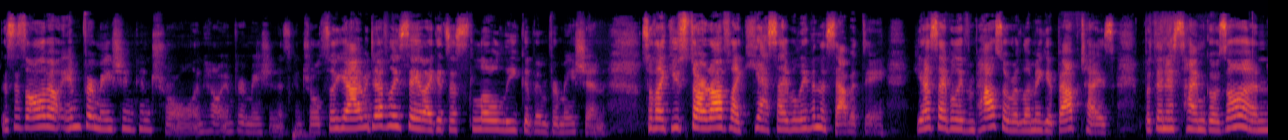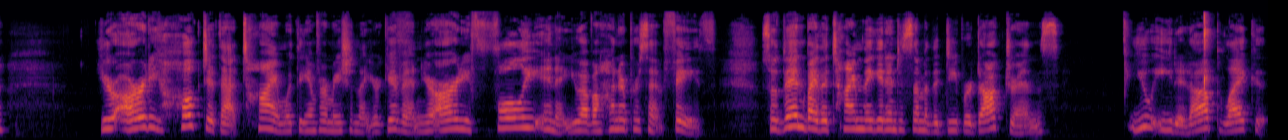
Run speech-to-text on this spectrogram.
This is all about information control and how information is controlled. So yeah, I would definitely say like it's a slow leak of information. So like you start off like, yes, I believe in the Sabbath day. Yes, I believe in Passover. Let me get baptized. But then as time goes on, you're already hooked at that time with the information that you're given. You're already fully in it. You have 100% faith. So then by the time they get into some of the deeper doctrines, you eat it up like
